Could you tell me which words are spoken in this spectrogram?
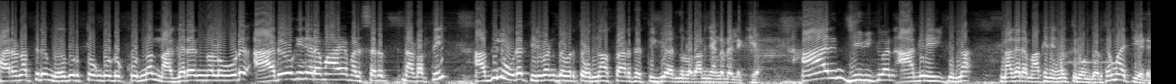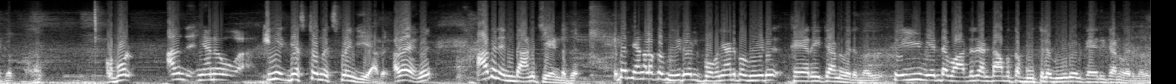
ഭരണത്തിന് നേതൃത്വം കൊടുക്കുന്ന നഗരങ്ങളോട് ആരോഗ്യകരമായ മത്സരം നടത്തി അതിലൂടെ തിരുവനന്തപുരത്ത് ഒന്നാം സ്ഥാനത്ത് എത്തിക്കുക എന്നുള്ളതാണ് ഞങ്ങളുടെ ലക്ഷ്യം. ആരും ജീവിക്കുവാൻ ആഗ്രഹിക്കുന്ന നഗരമാക്കി ഞങ്ങൾ തിരുവനന്തപുരത്തെ മാറ്റിയെടുക്കും. അപ്പോൾ അത് ഞാൻ ഇനി ജസ്റ്റ് ഒന്ന് എക്സ്പ്ലെയിൻ ചെയ്യാതെ അതായത് അതിനെന്താണ് ചെയ്യേണ്ടത്? ഇപ്പം ഞങ്ങളൊക്കെ വീടുകളിൽ പോകും ഞാനിപ്പോൾ വീട് കയറിയിട്ടാണ് വരുന്നത്. ഈ എന്റെ വാർഡിൽ രണ്ടാമത്തെ ബൂത്തിലെ വീടുകൾ കയറിയിട്ടാണ് വരുന്നത്.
